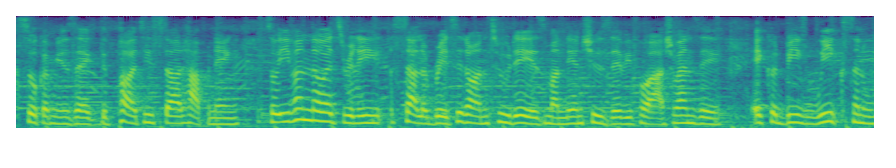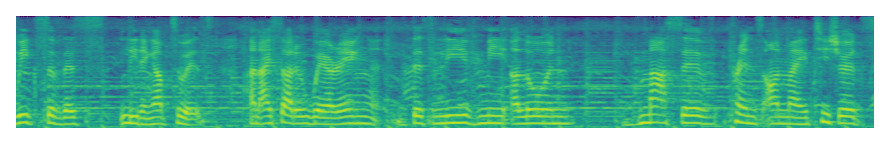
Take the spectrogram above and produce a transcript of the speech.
soca music, the parties start happening. So even though it's really celebrated on two days, Monday and Tuesday before Ash Wednesday, it could be weeks and weeks of this leading up to it. And I started wearing this leave me alone massive prints on my t-shirts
